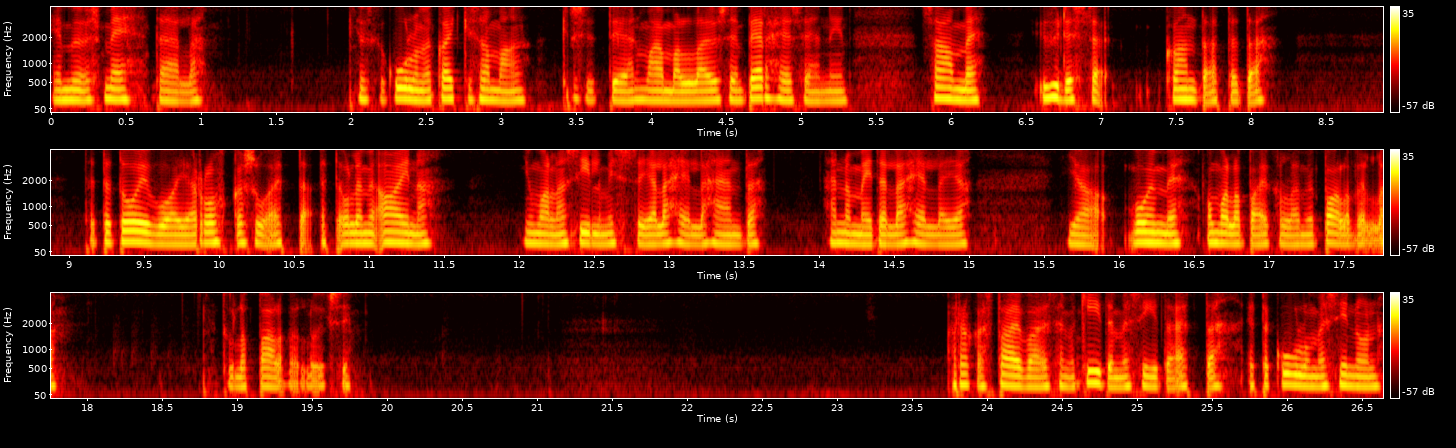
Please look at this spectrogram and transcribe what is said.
ja myös me täällä, jotka kuulumme kaikki samaan kristittyjen maailmanlaajuiseen perheeseen, niin saamme yhdessä kantaa tätä, tätä toivoa ja rohkaisua, että, että olemme aina Jumalan silmissä ja lähellä häntä. Hän on meitä lähellä ja, ja voimme omalla paikallamme palvella – tulla palveluiksi. Rakas taivaisen, me kiitämme siitä, että, että kuulumme sinun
